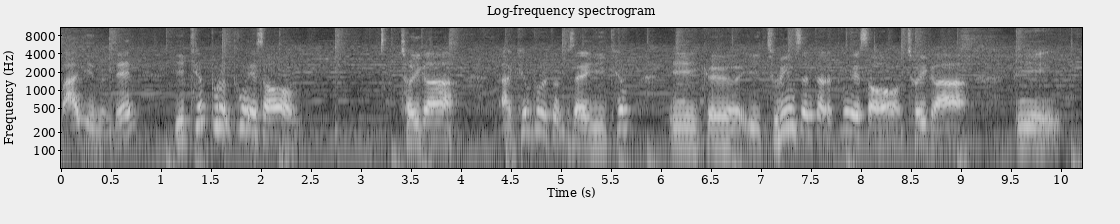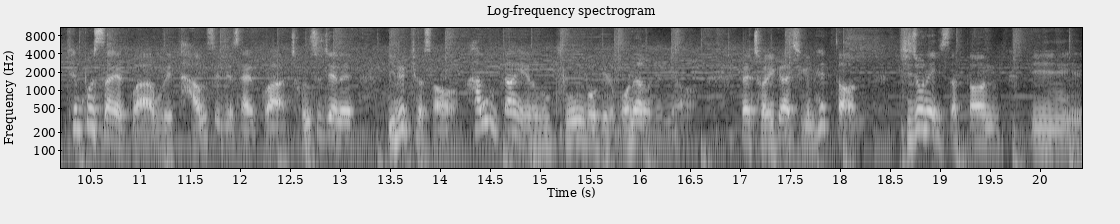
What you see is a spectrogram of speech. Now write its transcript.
많이 있는데 이 캠프를 통해서 저희가 아, 캠프를 통해서 이 캠, 이 그 이 드림 센터를 통해서 저희가 이 캠퍼스 사역과 우리 다음 세대 사역과 전수제를 일으켜서 한국 땅에 여러분 구원 보기를 원하거든요. 그래서 저희가 지금 했던 기존에 있었던 이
